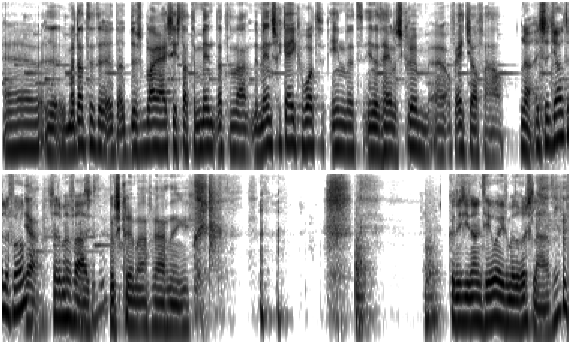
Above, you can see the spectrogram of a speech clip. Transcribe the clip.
eh, maar dat het, eh, dus het belangrijkste is dat, de, men, dat er naar de mens gekeken wordt in het, in het hele Scrum of Agile verhaal. Nou, is het jouw telefoon? Ja. Zet hem even uit. Een Scrum aanvraag, denk ik. Kunnen ze je dan niet heel even met rust laten?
